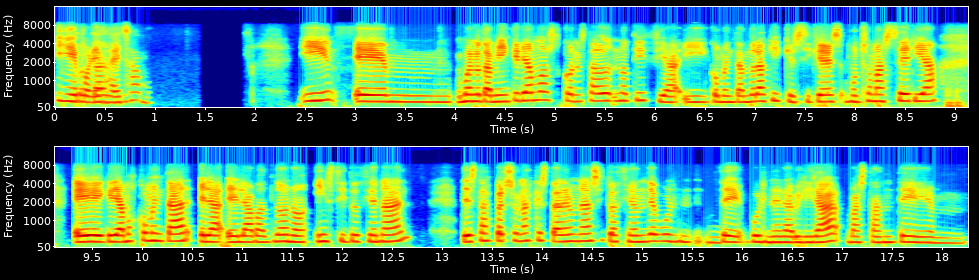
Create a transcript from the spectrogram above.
Y por eso echamos. Y em, bueno, también queríamos, con esta noticia y comentándola aquí, que sí que es mucho más seria, eh, queríamos comentar el, el abandono institucional de estas personas que están en una situación de, vul- de vulnerabilidad bastante em,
